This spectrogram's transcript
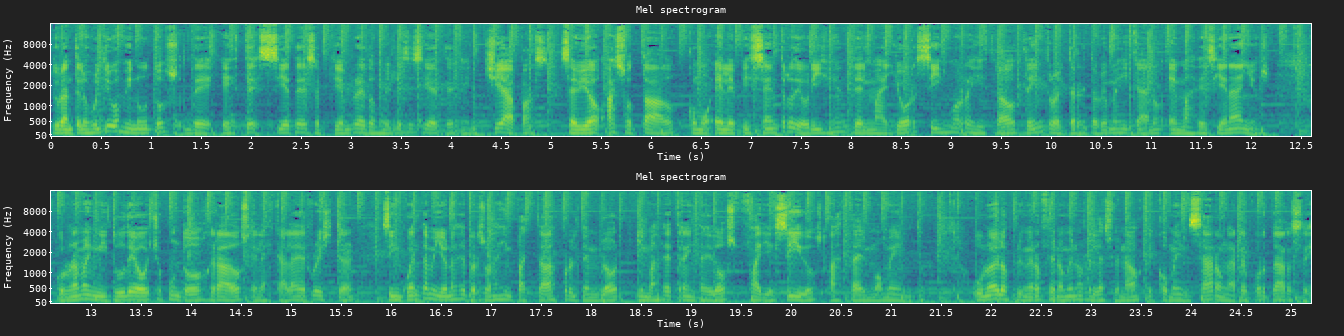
Durante los últimos minutos de este 7 de septiembre de 2017 en Chiapas, se vio azotado como el epicentro de origen del mayor sismo registrado dentro del territorio mexicano en más de 100 años. Con una magnitud de 8.2 grados en la escala de Richter, 50 millones de personas impactadas por el temblor y más de 32 fallecidos hasta el momento. Uno de los primeros fenómenos relacionados que comenzaron a reportarse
